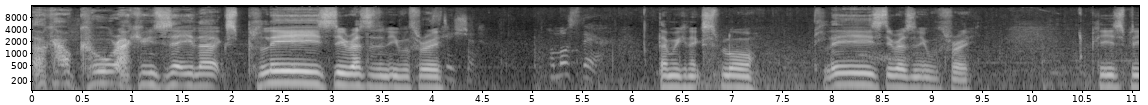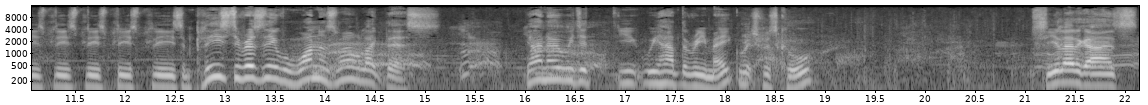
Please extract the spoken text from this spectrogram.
Look how cool Raccoon City looks. Please do Resident Evil 3. Station. Almost there. Then we can explore. Please do Resident Evil 3. Please, please, please, please, please, please, and please do Resident Evil 1 as well, like this. Yeah, I know we did. You, we had the remake, which was cool. See you later, guys.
